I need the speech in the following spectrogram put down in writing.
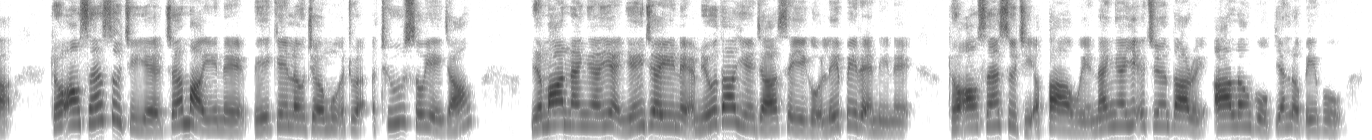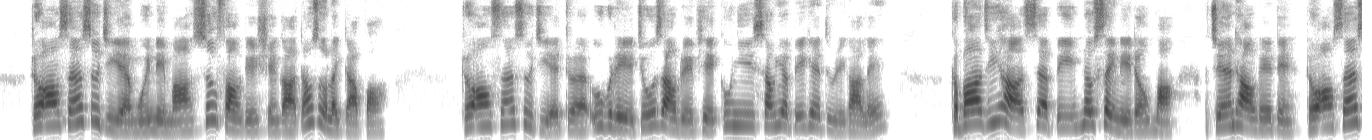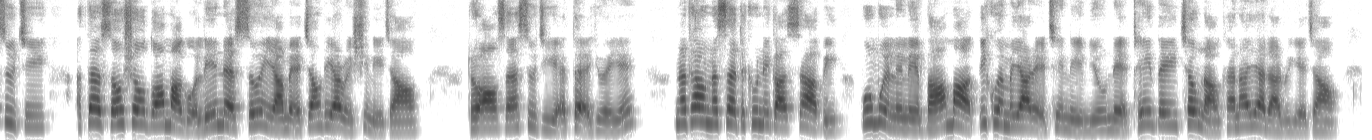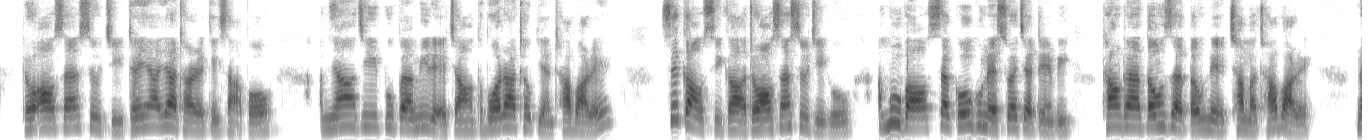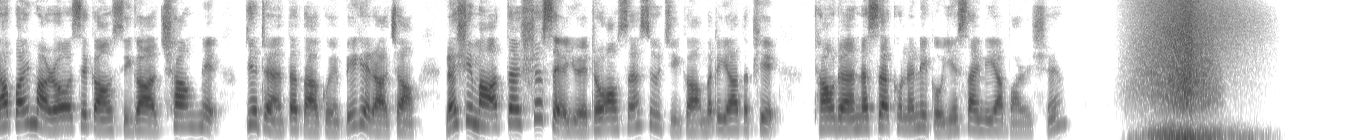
ဒေါ်အောင်ဆန်းစုကြည်ရဲ့ကျန်းမာရေးနဲ့ဘေးကင်းလုံခြုံမှုအတွက်အထူးစိုးရိမ်ကြောင်းမြန်မာနိုင်ငံရဲ့ငြိမ်းချမ်းရေးနဲ့အမျိုးသားရင်ကြားစေ့ရေးကိုအလေးပေးတဲ့အနေနဲ့ ဒေါ်အောင်ဆန်းစုကြည်အပါအဝင်နိုင်ငံရေးအကျဉ်းသားတွေအားလုံးကိုပြန်လွှတ်ပေးဖို့ဒေါ်အောင်ဆန်းစုကြည်ရဲ့မွေးနေ့မှာစုဖောင်ဒေးရှင်းကတောင်းဆိုလိုက်တာပါဒေါ်အောင်ဆန်းစုကြည်အတွက်ဥပဒေအကျိုးဆောင်တွေဖြစ်ကူညီဆောင်ရွက်ပေးခဲ့သူတွေကလည်းကဘာကြီးဟာဆက်ပြီးနှုတ်ဆက်နေတုန်းမှာအကျဉ်းထောင်ထဲတင်ဒေါ်အောင်ဆန်းစုကြည်အသက်ဆုံးရှုံးသွားမှာကိုအလေးနဲ့စိုးရင်ရမယ့်အကြောင်းတရားတွေရှိနေကြောင်းဒေါ်အောင်ဆန်းစုကြည်ရဲ့အသက်အရွယ်ရဲ့ 2021ခုနှစ်ကစပြီးပုံမှန်လင်းလင်းဘာမှသိခွင့်မရတဲ့အခြေအနေမျိုးနဲ့ထိမ့်သိမ်းချုပ်နှောင်ခံရတာတွေရဲ့အကြောင်းဒေါ်အောင်ဆန်းစုကြည်ဒဏ်ရာရထားတဲ့ကိစ္စအပေါ်အများကြီးပူပန်မိတဲ့အကြောင်းသဘောထားထုတ်ပြန်ထားပါတယ်။စစ်ကောင်စီကဒေါ်အောင်ဆန်းစုကြည်ကိုအမှုပေါင်း16ခုနဲ့ဆွဲချက်တင်ပြီးထောင်ဒဏ်33နှစ်ချမှတ်ထားပါတယ်။နောက်ပိုင်းမှာတော့စစ်ကောင်စီက6နှစ်ပြစ်ဒဏ်သက်သာခွင့်ပေးခဲ့တာကြောင့်လက်ရှိမှာအသက်80အရွယ်ဒေါ်အောင်ဆန်းစုကြည်ကမတရားသဖြင့် ထောင်ဒဏ်28နှစ်ကိုရင်ဆိုင်နေရပါတယ်ရှင်။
